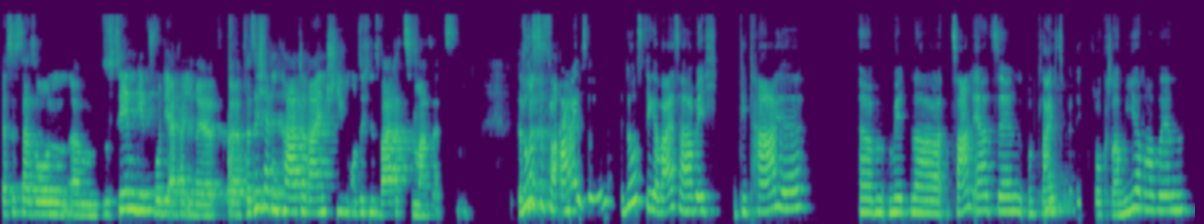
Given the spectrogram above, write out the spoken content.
dass es da so ein ähm, System gibt, wo die einfach ihre äh, Versichertenkarte reinschieben und sich ins Wartezimmer setzen. Das lustigerweise, lustigerweise habe ich die Tage ähm, mit einer Zahnärztin und gleichzeitig Programmiererin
